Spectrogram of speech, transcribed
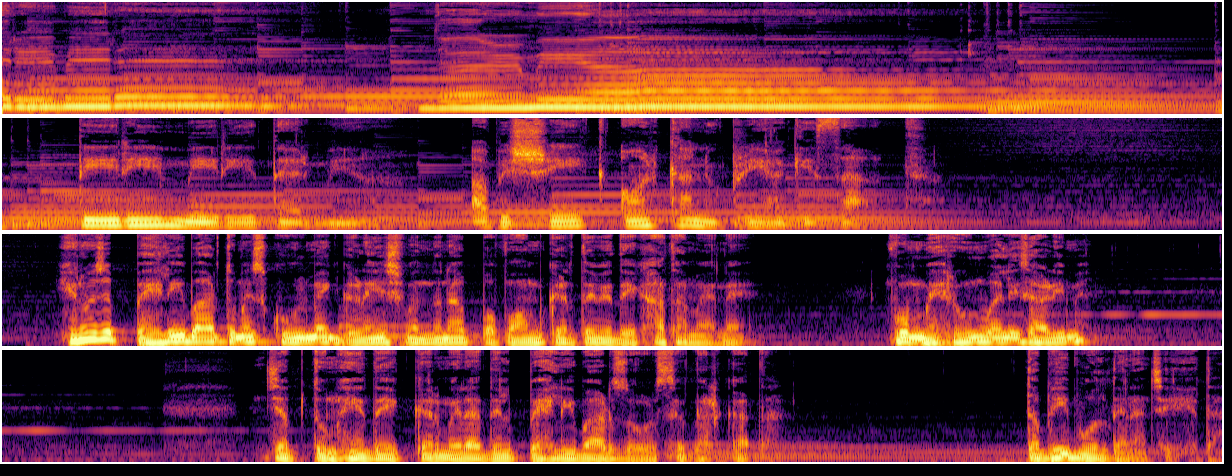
तेरे मेरे दरमिया तेरे मेरे दरमिया अभिषेक और कानुप्रिया के साथ। यू नो जब पहली बार तुम्हें स्कूल में गणेश वंदना परफॉर्म करते हुए देखा था मैंने वो मेहरून वाली साड़ी में? जब तुम्हें देखकर मेरा दिल पहली बार ज़ोर से धड़का था तभी बोल देना चाहिए था।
